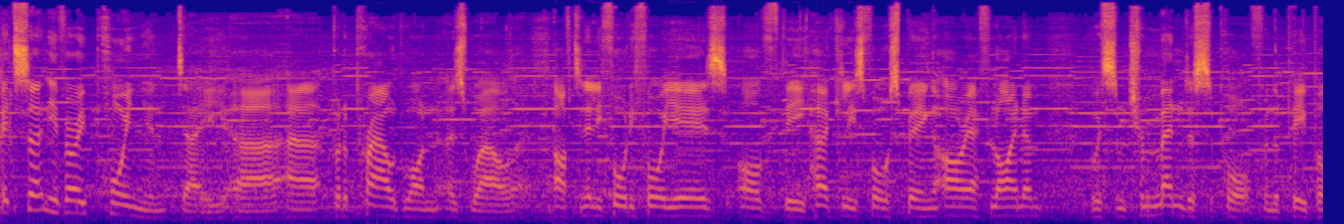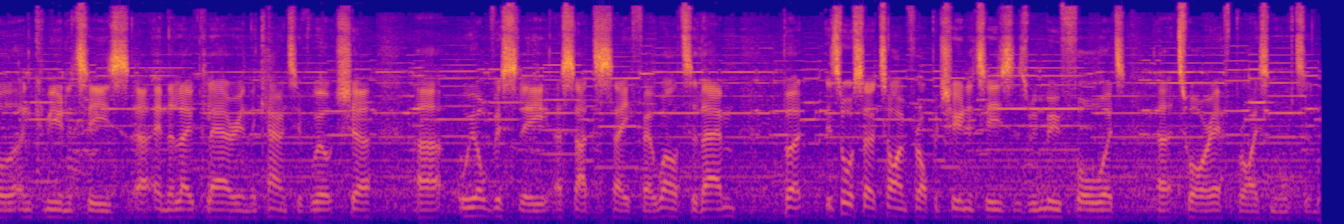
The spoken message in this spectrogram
It's certainly a very poignant day, uh, uh, but a proud one as well. After nearly 44 years of the Hercules force being RAF Lyneham, with some tremendous support from the people and communities uh, in the local area in the county of Wiltshire, uh, we obviously are sad to say farewell to them, but it's also a time for opportunities as we move forward uh, to RAF Brize Norton.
